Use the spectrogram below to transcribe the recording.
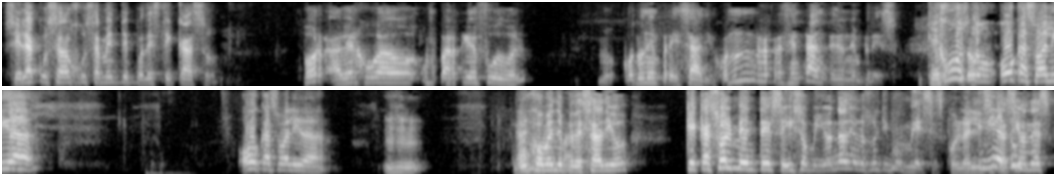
se le ha acusado justamente por este caso, por haber jugado un partido de fútbol ¿no? con un empresario, con un representante de una empresa. Que justo, o casualidad, o casualidad. Un joven empresario que casualmente se hizo millonario en los últimos meses con las licitaciones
